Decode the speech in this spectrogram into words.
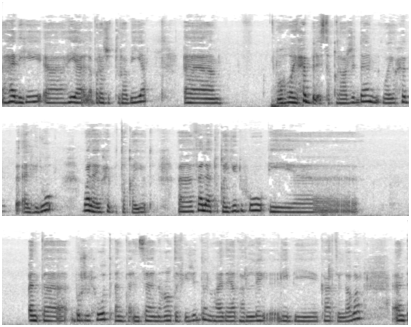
هذه آه، هي الأبراج الترابية آه، وهو يحب الاستقرار جدا ويحب الهدوء ولا يحب التقيد. آه، فلا تقيده ب أنت برج الحوت أنت إنسان عاطفي جدا وهذا يظهر لي بكارت اللبر. أنت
